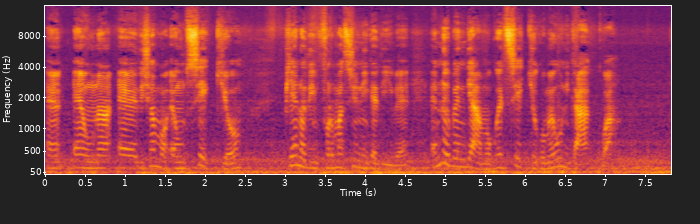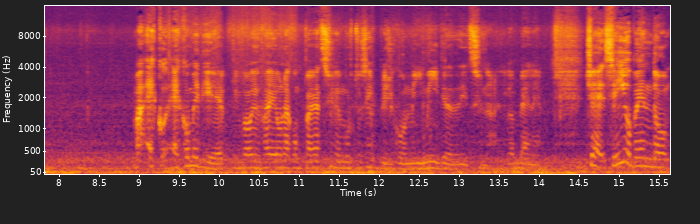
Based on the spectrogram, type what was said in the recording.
è, è, una, è, diciamo, è un secchio pieno di informazioni negative e noi prendiamo quel secchio come unica acqua. Ma è, è, come dire, vi voglio fare una comparazione molto semplice con i media tradizionali, va bene? Cioè, se io prendo,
